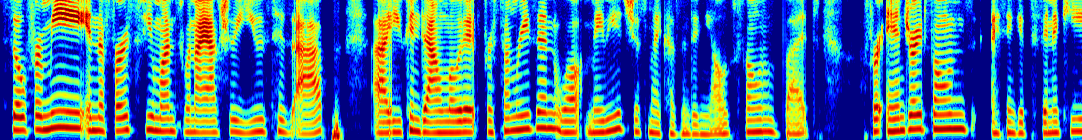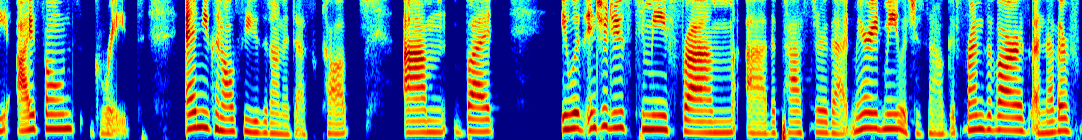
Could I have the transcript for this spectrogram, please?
So for me, in the first few months when I actually used his app, uh, you can download it for some reason. Well, maybe it's just my cousin Danielle's phone, but for Android phones, I think it's finicky. iPhones, great. And you can also use it on a desktop. Um, but it was introduced to me from uh, the pastor that married me, which is now good friends of ours, another f-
